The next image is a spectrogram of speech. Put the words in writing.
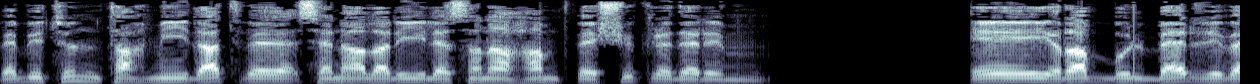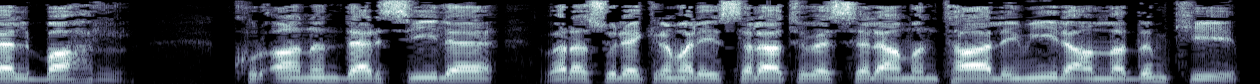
ve bütün tahmidat ve senaları ile sana hamd ve şükrederim. Ey Rabbul Berri vel Bahr! Kur'an'ın dersiyle ve Resul Ekrem Aleyhissalatu vesselam'ın talimiyle anladım ki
